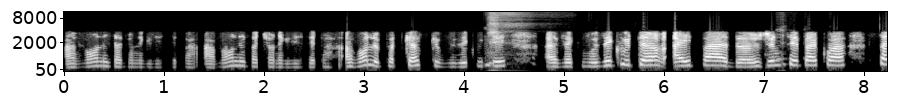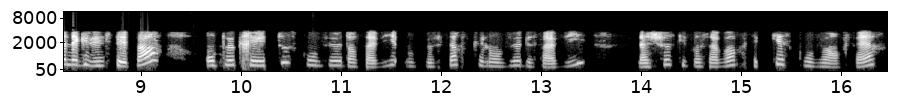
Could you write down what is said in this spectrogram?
Avant, les avions n'existaient pas. Avant, les voitures n'existaient pas. Avant, le podcast que vous écoutez avec vos écouteurs, iPad, je ne sais pas quoi, ça n'existait pas. On peut créer tout ce qu'on veut dans sa vie. On peut faire ce que l'on veut de sa vie. La chose qu'il faut savoir, c'est qu'est-ce qu'on veut en faire,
